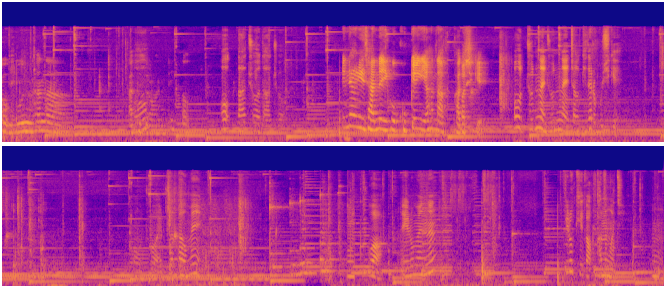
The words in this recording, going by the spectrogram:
어, 문 하나 아직 어? 들어갔는데? 어, 어나 줘 나 줘 일냥이 자네 이거 곡괭이 하나 가지게. 어 좋네 좋네 잠깐 기다려 보시게 어한 다음에 응 좋아 네, 이러면은 이렇게가 가능하지 응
